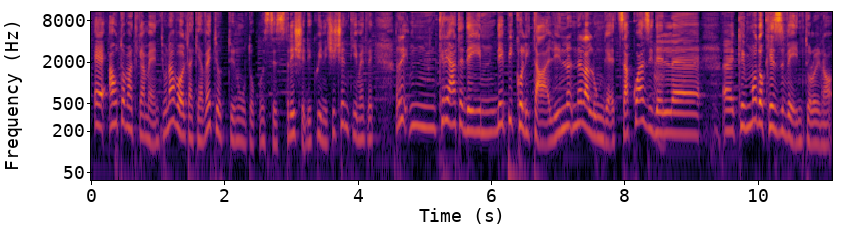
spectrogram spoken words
e automaticamente una volta che avete ottenuto queste strisce di 15 cm create dei, dei piccoli tagli n- nella lunghezza quasi del eh, che in modo che sventolino.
